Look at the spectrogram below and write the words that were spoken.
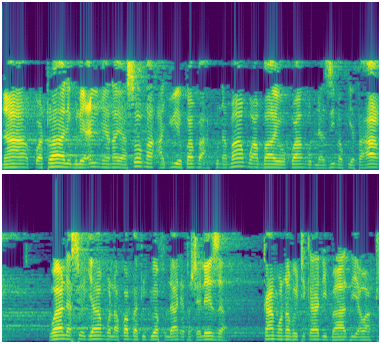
na kwa talibu ilmi anayoyasoma ajue kwamba hakuna mambo ambayo kwangu ni lazima kuyafahamu wala sio jambo la kwamba akijua fulani atosheleza kama wanavyoitikadi baadhi ya watu.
